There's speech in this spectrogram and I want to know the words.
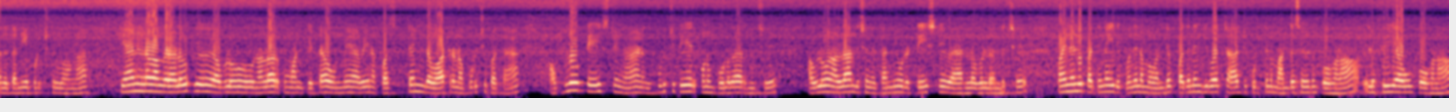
அந்த தண்ணியை பிடிச்சிக்கிடுவாங்க கேனில் வாங்குற அளவுக்கு அவ்வளோ நல்லா இருக்குமான்னு கேட்டால் உண்மையாகவே நான் ஃபஸ்ட் டைம் இந்த வாட்டரை நான் பிடிச்சி பார்த்தேன். அவ்வளோ டேஸ்ட்டுங்க எனக்கு பிடிச்சிட்டே இருக்கணும் போல தான் இருந்துச்சு. அவ்வளோ நல்லா இருந்துச்சு. அந்த தண்ணியோட டேஸ்ட்டே வேறு லெவலில் இருந்துச்சு. ஃபைனலி பார்த்தீங்கன்னா இதுக்கு வந்து நம்ம வந்து பதினஞ்சு ரூபா சார்ஜ் கொடுத்து நம்ம அந்த சைடும் போகலாம். இல்லை ஃப்ரீயாகவும் போகலாம்.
